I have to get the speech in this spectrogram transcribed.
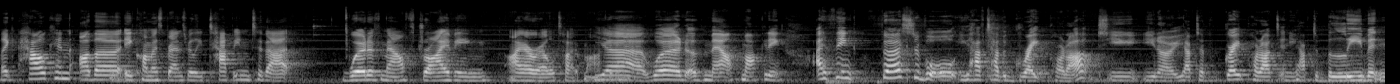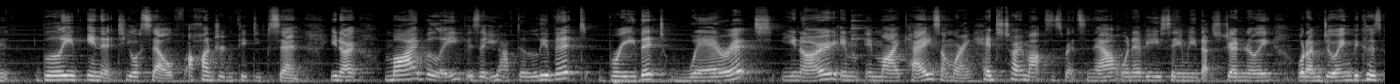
Like how can other e-commerce brands really tap into that word of mouth driving IRL type marketing? Yeah, word of mouth marketing. I think first of all, you have to have a great product. You you know, you have to have a great product and you have to believe in, believe in it yourself 150%. You know, my belief is that you have to live it, breathe it, wear it, you know, in, in my case, I'm wearing head to toe Marks and Spencer now. Whenever you see me, that's generally what I'm doing because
